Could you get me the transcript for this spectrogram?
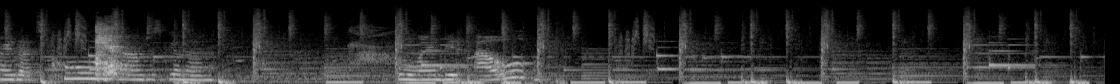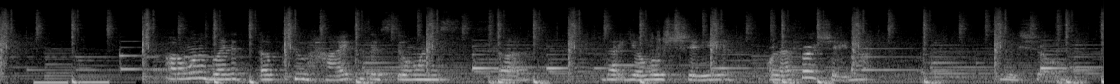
Alright, that's cool. Now I'm just gonna blend it out. I don't want to blend it up too high because I still want to, uh, that yellow shade or that first shade not really show.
